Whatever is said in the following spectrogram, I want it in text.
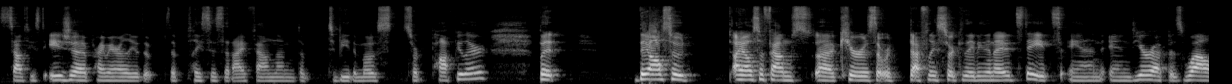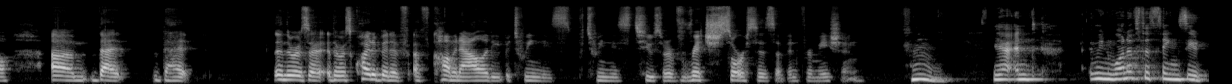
Southeast Asia, primarily the, the places that I found them the, to be the most sort of popular. But they also I also found uh, cures that were definitely circulating in the United States and and Europe as well. Um, that that and there was a there was quite a bit of, of commonality between these between these two sort of rich sources of information. Hmm. Yeah, and I mean, one of the things you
